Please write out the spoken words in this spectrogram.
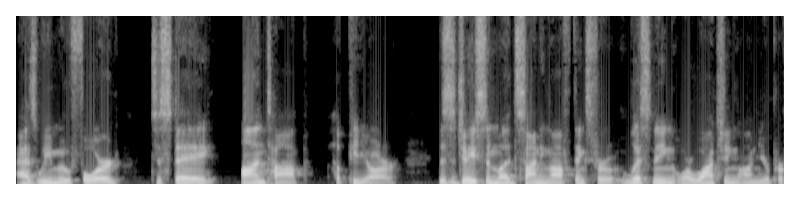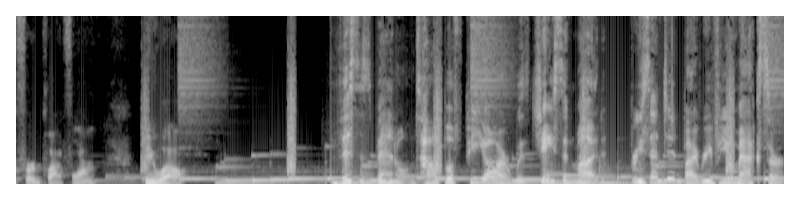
as we move forward to stay on top of PR. This is Jason Mudd signing off. Thanks for listening or watching on your preferred platform. Be well. This has been On Top of PR with Jason Mudd, presented by Review Maxer.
